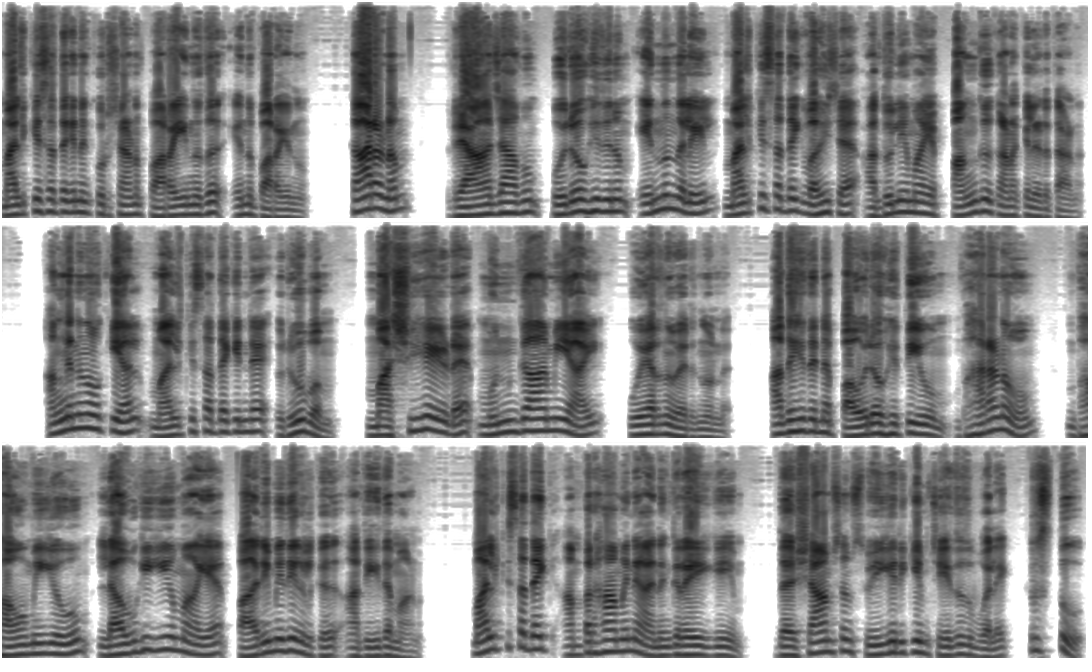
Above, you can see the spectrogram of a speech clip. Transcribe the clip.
മൽക്കിസത്തകിനെ കുറിച്ചാണ് പറയുന്നത് എന്ന് പറയുന്നു. കാരണം രാജാവും പുരോഹിതനും എന്ന നിലയിൽ മൽക്കിസദ്ദേഖ് വഹിച്ച അതുല്യമായ പങ്ക് കണക്കിലെടുത്താണ്. അങ്ങനെ നോക്കിയാൽ മൽക്കിസദ്ദക്കിന്റെ രൂപം മഷിഹയുടെ മുൻഗാമിയായി ഉയർന്നു വരുന്നുണ്ട്. അദ്ദേഹത്തിന്റെ പൗരോഹിത്യവും ഭരണവും ഭൗമികവും ലൗകികവുമായ പരിമിതികൾക്ക് അതീതമാണ്. മൽക്കിസദൈക്ക് അബ്രഹാമിനെ അനുഗ്രഹിക്കുകയും ദശാംശം സ്വീകരിക്കുകയും ചെയ്തതുപോലെ ക്രിസ്തു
